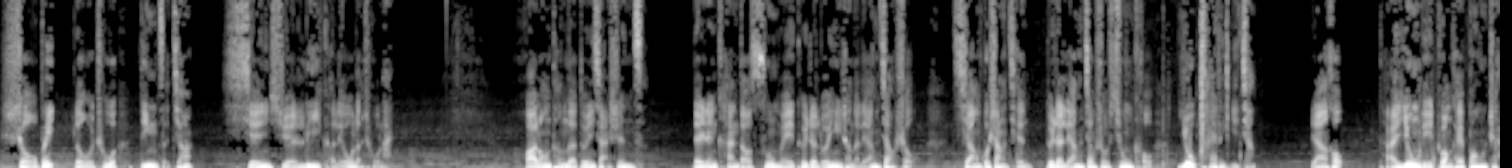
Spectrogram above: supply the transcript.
手背露出钉子尖儿鲜血立刻流了出来。华龙疼得蹲下身子，那人看到苏梅推着轮椅上的梁教授，抢步上前，对着梁教授胸口又开了一枪，然后他用力撞开包斩，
